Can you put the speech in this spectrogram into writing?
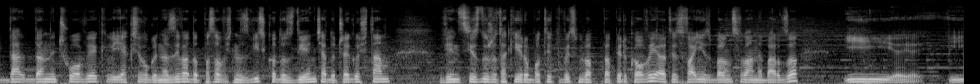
da, dany człowiek, jak się w ogóle nazywa, dopasować nazwisko do zdjęcia, do czegoś tam, więc jest dużo takiej roboty powiedzmy papierkowej, ale to jest fajnie zbalansowane bardzo. I, i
